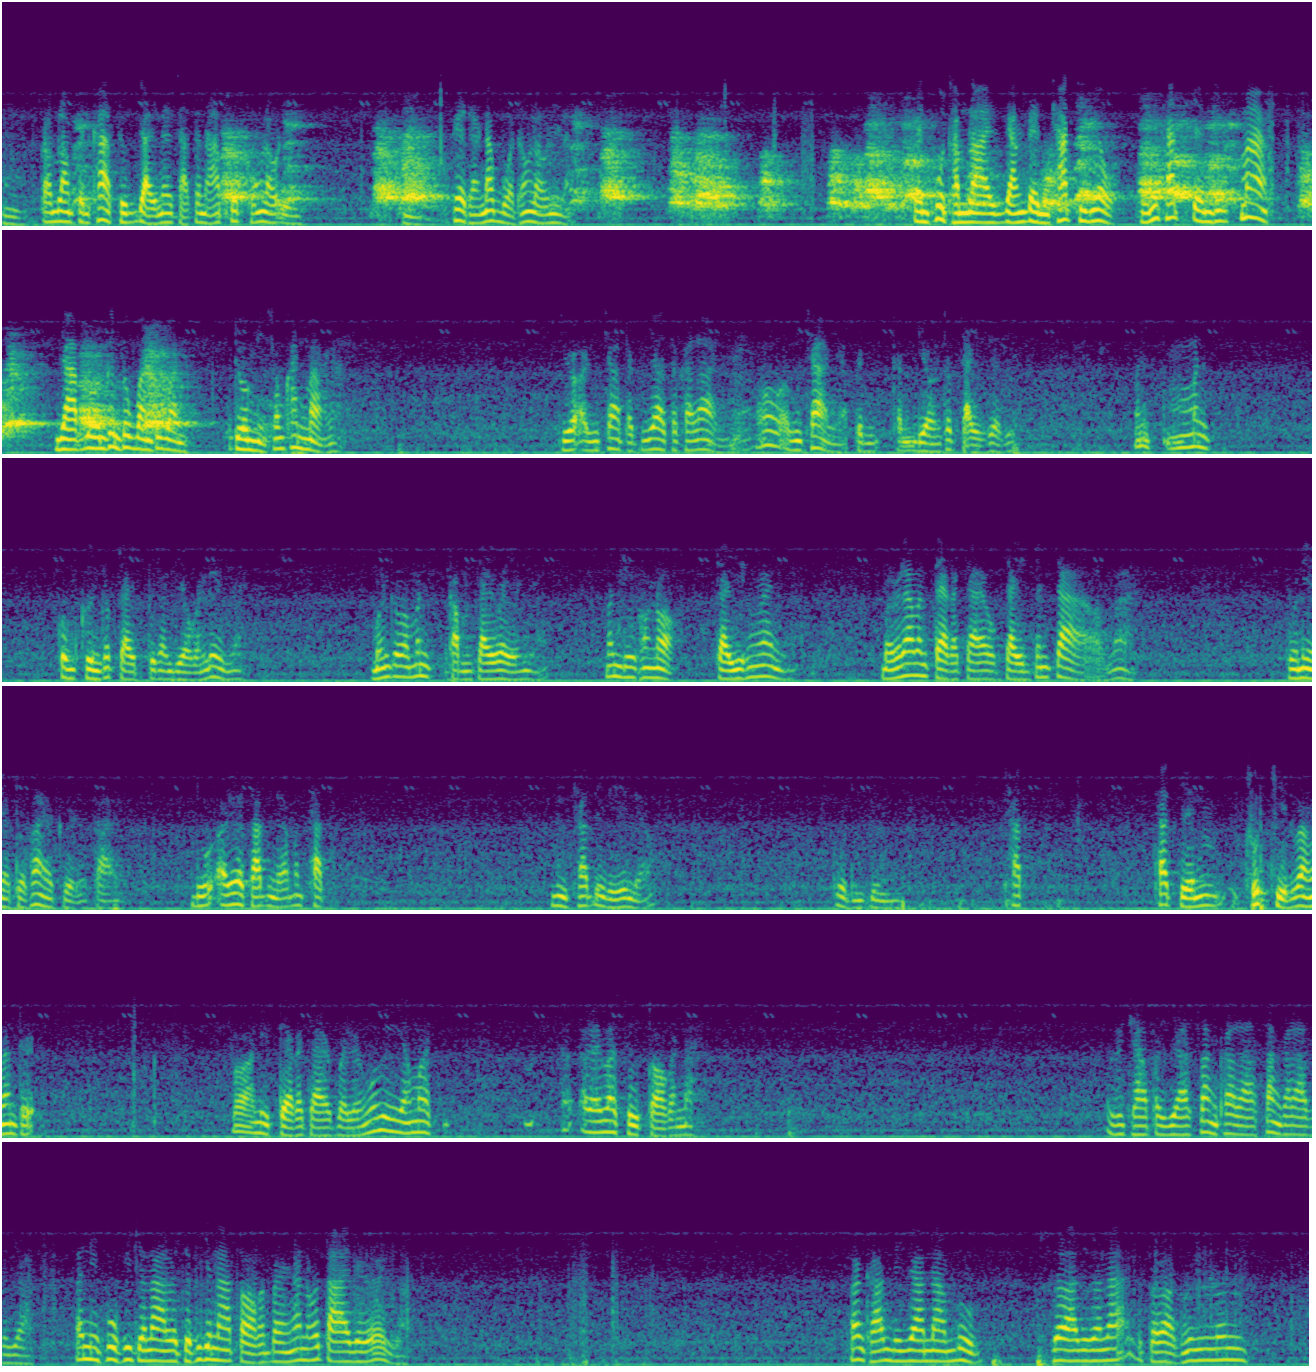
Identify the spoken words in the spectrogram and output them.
อืมกำลังเป็นข้าศึกใหญ่ในศาสนาพุทธของเราเองอเพศแห่งนักบวชของเรานี่แหละ เป็นผู้ทำลายอย่างเด่นชัดทีเดียวเห็นชัดเจนที่มากหยาบโลนขึ้นทุกวันทุกวันดวงนี่สำคัญมากนะเจืออวิชชาปัจจยาสกาล่าอย่างเงี้ยโอ้อวิชชาเนี่ย เป็นกันเดียวกับใจเสียทีมันมันกลมคืนกับใจเป็นอันเดียวกันเลยเนี่ยเหมือนกับว่ามันกำใจไว้อย่างเงี้ย มันอยู่ข้างนอก ใจอยู่ข้างในเหมื่อเวลามันแตกกระจายออกใจจันจ้าออกมา ตัวนี้ตัวข้าให้เกิดตาย ดูอริยสัจเนี่ยมันชัดนี่ชัดดีๆแล้วพูดจริงๆ ชัดชัดเจนชุดฉีดว่างั้นเถอะว่านี่แตกกระจายไปแล้วไม่มียังมาอะไรมาสืบต่อกันนะวิชาปัญญาสร้างคาราสร้างคาราปัญญา อันนี้ผู้พิจารณาเราจะพิจารณาต่อกันไปงั้นโอ้ตายเลยสังขารวิญญาณนามรูปสลาจุตนะตลอดนั้น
